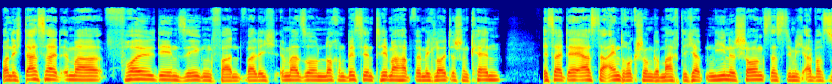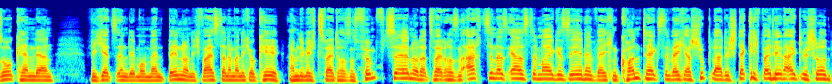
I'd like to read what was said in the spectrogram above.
Und ich das halt immer voll den Segen fand, weil ich immer so noch ein bisschen Thema habe, wenn mich Leute schon kennen ist halt der erste Eindruck schon gemacht. Ich habe nie eine Chance, dass die mich einfach so kennenlernen, wie ich jetzt in dem Moment bin. Und ich weiß dann immer nicht, okay, haben die mich 2015 oder 2018 das erste Mal gesehen? In welchem Kontext, in welcher Schublade stecke ich bei denen eigentlich schon?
